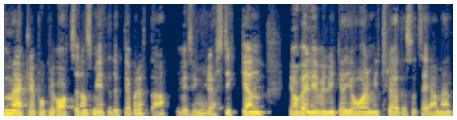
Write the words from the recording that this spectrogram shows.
mäklare på privatsidan som är jätteduktiga på detta. Det finns ju Mm. flera stycken. Jag väljer väl vilka jag har i mitt flöde så att säga. Men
